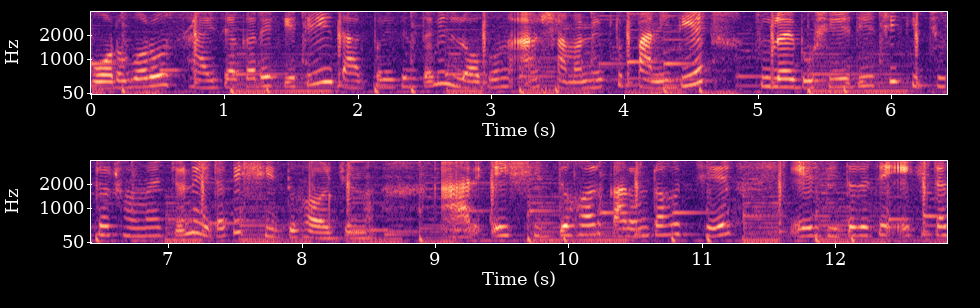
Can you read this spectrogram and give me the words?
বড় বড় সাইজ আকারে কেটেই তারপরে কিন্তু আমি লবণ আর সামান্য একটু পানি দিয়ে চুলায় বসিয়ে দিয়েছি কিছুটা সময়ের জন্য এটাকে সিদ্ধ হওয়ার জন্য। আর এই সিদ্ধ হওয়ার কারণটা হচ্ছে এর ভিতরে যে এক্সট্রা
